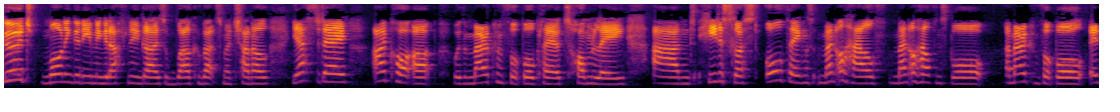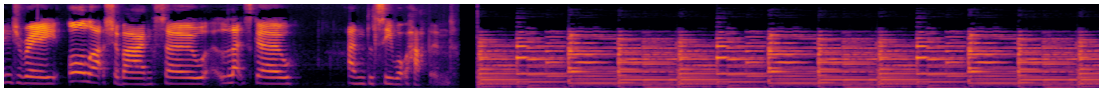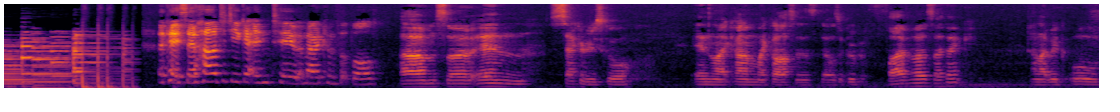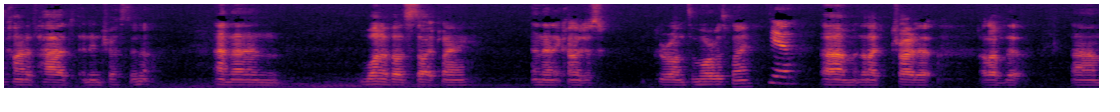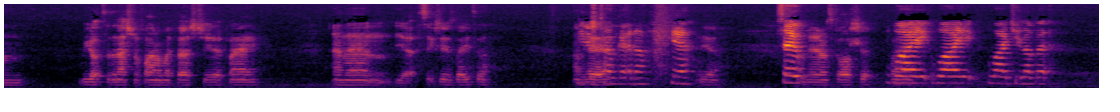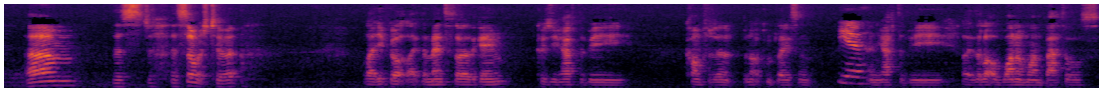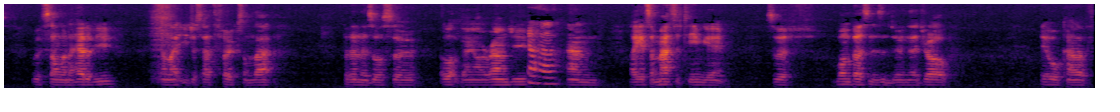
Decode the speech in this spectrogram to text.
Good morning, good evening, good afternoon guys and welcome back to my channel. Yesterday I caught up with American football player Tom Lee and he discussed all things mental health, mental health in sport, American football, injury, all that shebang. So let's go and see what happened. Did you get into American football? Um, so in secondary school, in like kind of my classes, there was a group of five of us, I think, and like we all kind of had an interest in it. And then one of us started playing, and then it kind of just grew on to more of us playing. Yeah. Um, and then I tried it, I loved it. Um, we got to the national final my first year playing, and then yeah, six years later, I'm you here. just can't get enough. Yeah. Yeah. So I'm here on scholarship. why why why do you love it? Um, there's there's so much to it. Like you've got like the mental side of the game because you have to be confident but not complacent, Yeah. and you have to be like there's a lot of one-on-one battles with someone ahead of you, and like you just have to focus on that. But then there's also a lot going on around you, Uh huh. and like it's a massive team game. So if one person isn't doing their job, it all kind of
